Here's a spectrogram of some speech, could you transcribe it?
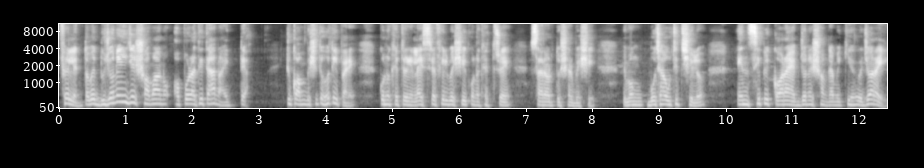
ফেলেন। তবে দুজনেই যে সমান অপরাধী তা না, একটা একটু কম বেশি তো হতেই পারে। কোনো ক্ষেত্রে নীলা বেশি, কোনো ক্ষেত্রে সারর তুষার বেশি। এবং বোঝা উচিত ছিল এনসিপি করা একজনের সঙ্গে আমি কীভাবে জড়াই?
